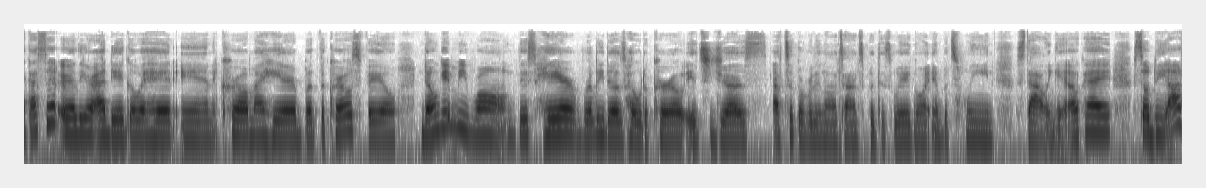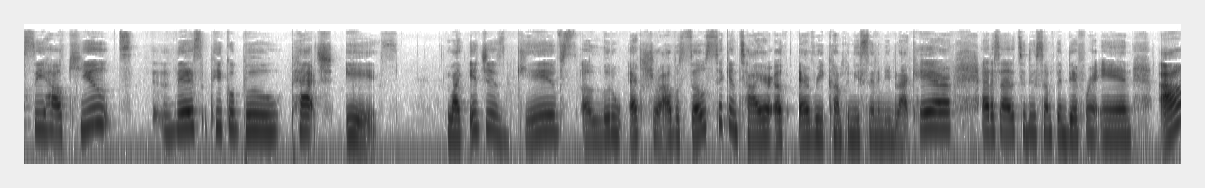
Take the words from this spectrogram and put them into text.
Like I said earlier, I did go ahead and curl my hair, but the curls fell. Don't get me wrong, this hair really does hold a curl. It's just, I took a really long time to put this wig on in between styling it, okay? So, do y'all see how cute this peekaboo patch is? Like it just gives a little extra. I was so sick and tired of every company sending me black hair. I decided to do something different and I'm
